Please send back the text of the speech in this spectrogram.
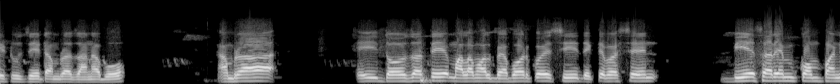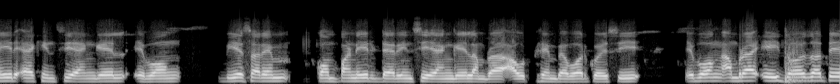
এ টু জেড আমরা জানাব। আমরা এই দরজাতে মালামাল ব্যবহার করেছি। দেখতে পাচ্ছেন বিএসআরএম কোম্পানির এক ইঞ্চি অ্যাঙ্গেল এবং বিএসআরএম কোম্পানির দেড় ইঞ্চি অ্যাঙ্গেল আমরা আউট ফ্রেম ব্যবহার করেছি এবং আমরা এই দরজাতে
